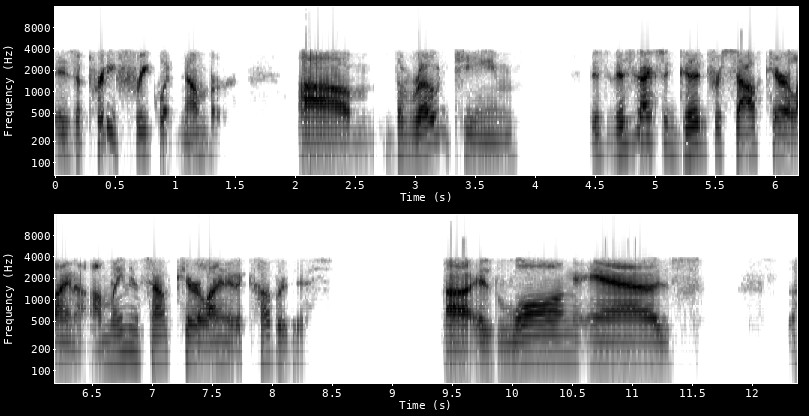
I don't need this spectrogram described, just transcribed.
is a pretty frequent number. Um, the road team, this this is actually good for South Carolina. I'm leaning South Carolina to cover this, uh, as long as a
